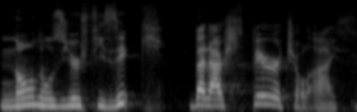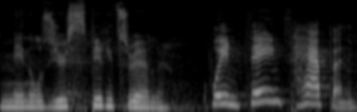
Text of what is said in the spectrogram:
Non nos yeux physiques, but our spiritual eyes. mais nos yeux spirituels. When things happen,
